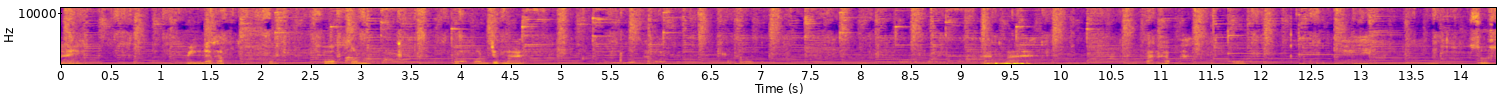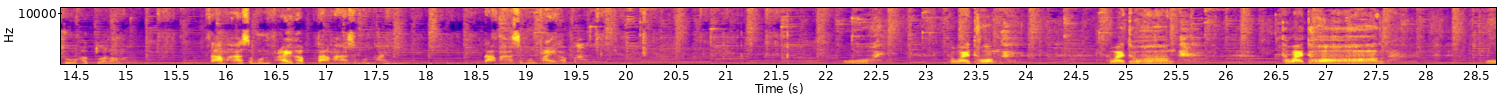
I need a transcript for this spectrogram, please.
นายวิ่งแล้วครับพว่าฝนพว่าฝนจะมาครับโอ้โหกลางป่ากลางป่าครับโอ้สู้ๆครับตัวเรา ตามหาสมุนไพรครับ ตามหาสมุนไพรตามหาสมุนไพรครับ โอ้ยถวายทอง ถวายทอง ถวายทอง โอ้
